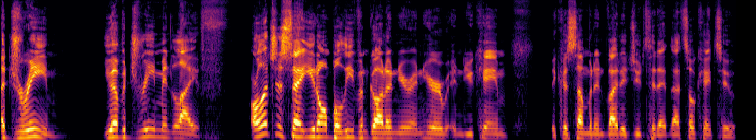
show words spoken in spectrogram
a dream, you have a dream in life, or let's just say you don't believe in God and you're in here and you came because someone invited you today, that's okay too.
